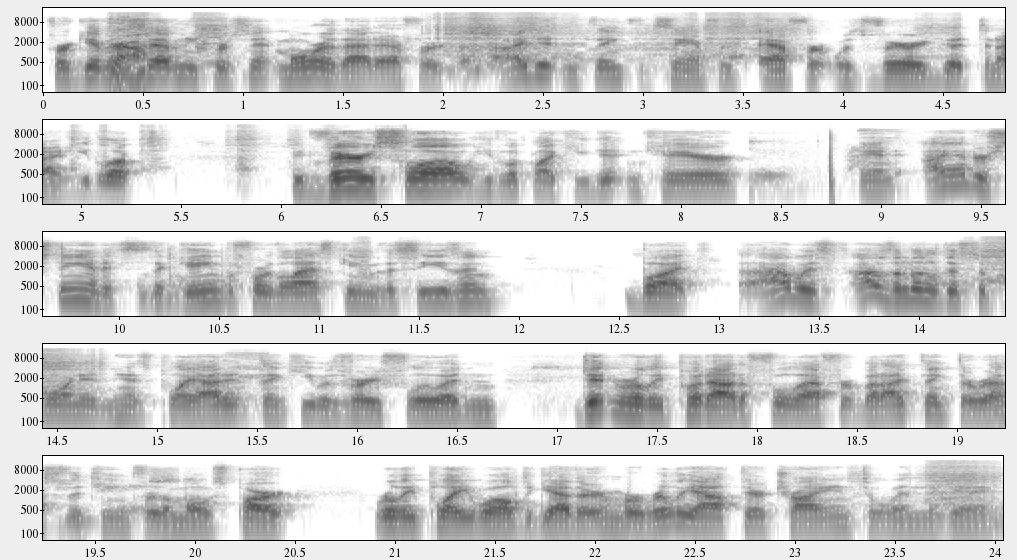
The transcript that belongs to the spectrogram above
for giving seventy yeah. percent more of that effort. I didn't think that Sanford's effort was very good tonight. He looked very slow. He looked like he didn't care. And I understand it's the game before the last game of the season, but I was I was a little disappointed in his play. I didn't think he was very fluid and didn't really put out a full effort. But I think the rest of the team, for the most part, really played well together and we're really out there trying to win the game.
